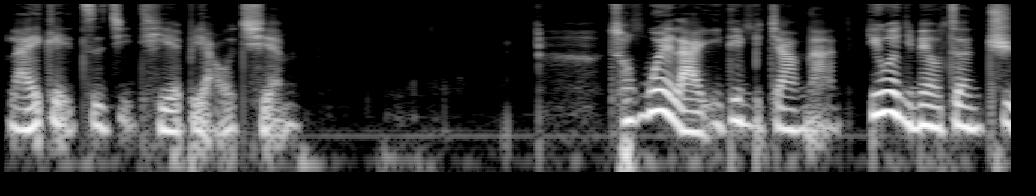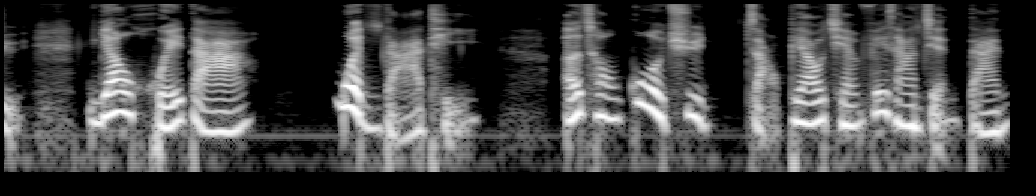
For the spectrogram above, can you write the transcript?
来给自己贴标签？从未来一定比较难，因为你没有证据。你要回答问答题，而从过去找标签非常简单，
